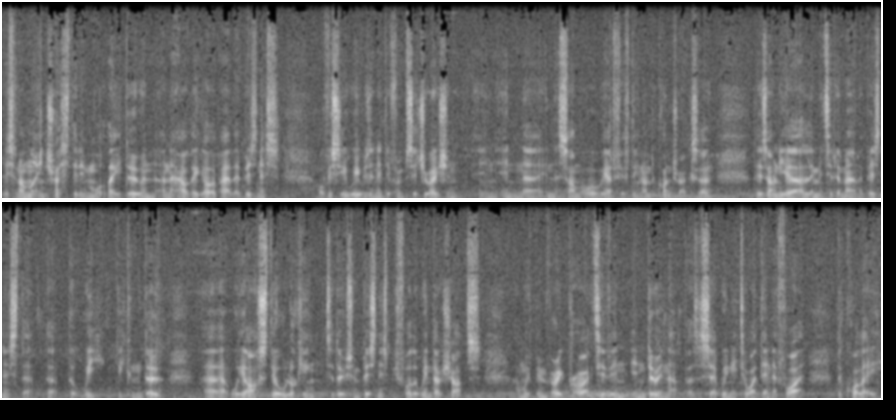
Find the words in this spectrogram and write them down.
listen, I'm not interested in what they do and, and how they go about their business. Obviously, we was in a different situation in in uh, in the summer where we had 15 under contract. So there's only a, a limited amount of business that, that, that we, we can do. Uh, we are still looking to do some business before the window shuts, and we've been very proactive in, in doing that. But as I said, we need to identify the quality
